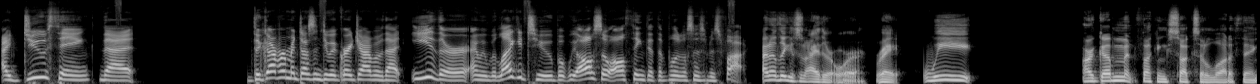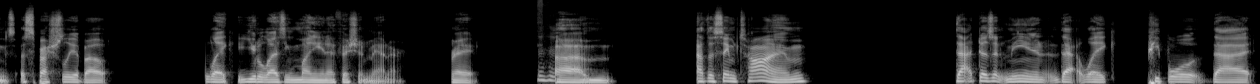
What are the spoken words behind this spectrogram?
i do think that the government doesn't do a great job of that either and we would like it to but we also all think that the political system is fucked I don't think it's an either or, right? We, our government fucking sucks at a lot of things, especially about like utilizing money in an efficient manner, right? Mhm. Um, at the same time, that doesn't mean that like people that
